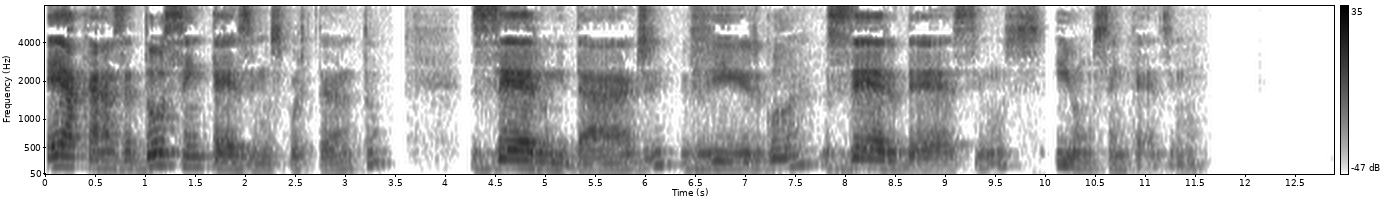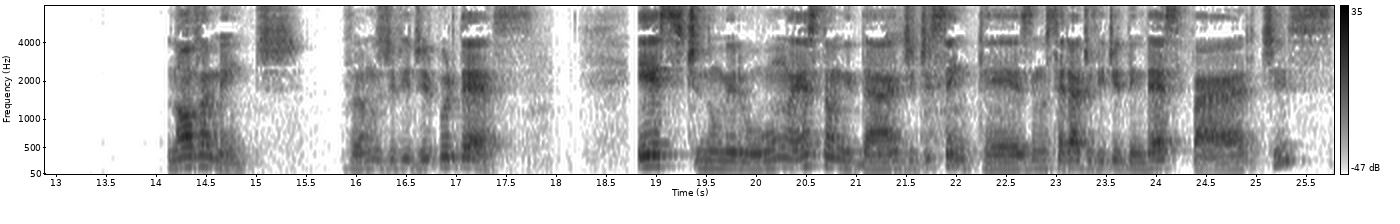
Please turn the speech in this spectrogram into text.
É a casa dos centésimos, portanto. Zero unidade, vírgula, zero décimos e um centésimo. Novamente, vamos dividir por 10 este número 1, um, esta unidade de centésimo, será dividida em 10 partes,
